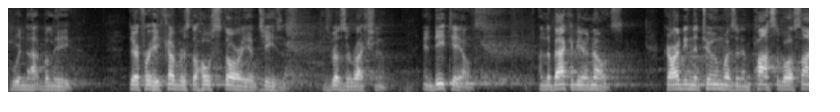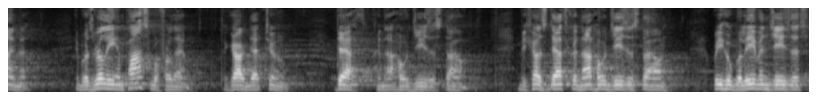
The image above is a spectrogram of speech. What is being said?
who would not believe. Therefore, He covers the whole story of Jesus, His resurrection, in details. On the back of your notes, Guarding the tomb was an impossible assignment. It was really impossible for them to guard that tomb. Death could not hold Jesus down. Because death could not hold Jesus down, we who believe in Jesus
